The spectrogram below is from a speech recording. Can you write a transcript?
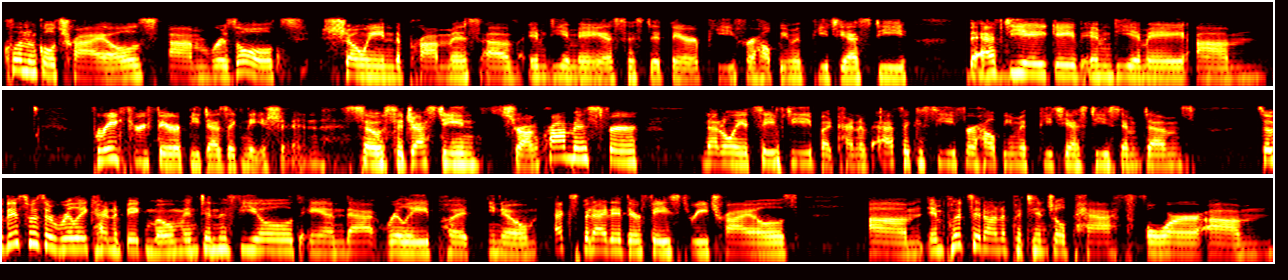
clinical trials um, results showing the promise of MDMA assisted therapy for helping with PTSD, the mm-hmm. FDA gave MDMA um, breakthrough therapy designation. So, suggesting strong promise for not only its safety, but kind of efficacy for helping with PTSD symptoms. So this was a really kind of big moment in the field, and that really put, you know, expedited their phase three trials um, and puts it on a potential path for um,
